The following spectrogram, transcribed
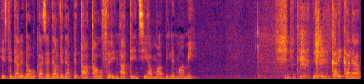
este de a le da ocazia de a-l vedea pe tata oferind atenții amabile mamei. Deci, care e calea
